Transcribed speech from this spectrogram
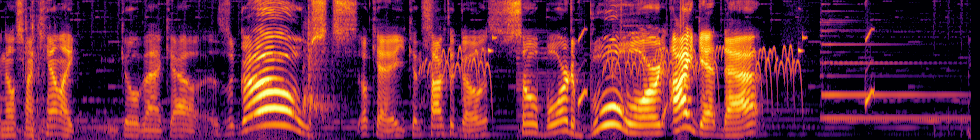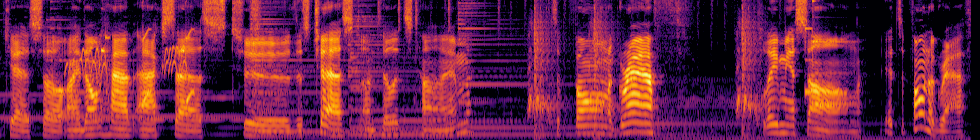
And also I can't like go back out. It's a ghost! Okay, you can talk to ghosts. So bored. Bored! I get that! Okay, so I don't have access to this chest until it's time. It's a phonograph. Play me a song. It's a phonograph.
